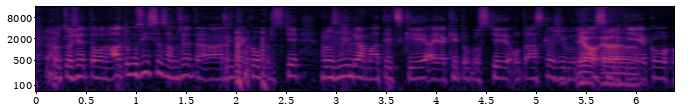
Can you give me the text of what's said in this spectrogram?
protože to, no a to musí se samozřejmě tvářit jako prostě hrozně dramaticky a jak je to prostě otázka života Jo, a jo, smrti, jo. jako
